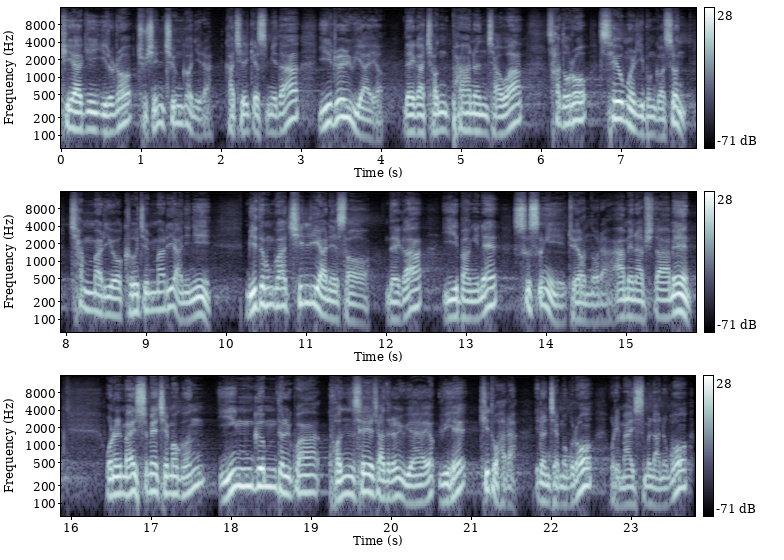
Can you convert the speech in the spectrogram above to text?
기약이 이르러 주신 증거니라. 같이 읽겠습니다. 이를 위하여 내가 전파하는 자와 사도로 세움을 입은 것은 참말이요 거짓말이 아니니 믿음과 진리 안에서 내가 이방인의 스승이 되었노라. 아멘 합시다. 아멘. 오늘 말씀의 제목은 임금들과 권세자들을 위하여 위해 기도하라. 이런 제목으로 우리 말씀을 나누고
